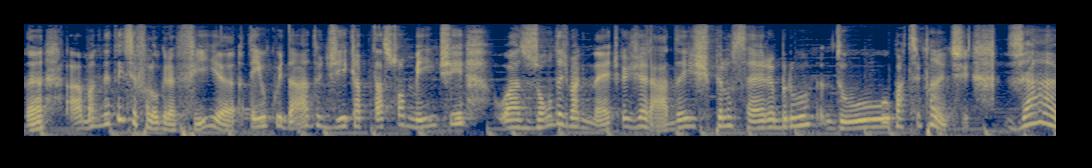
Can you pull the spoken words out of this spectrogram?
né? A magnetoencefalografia tem o cuidado de captar somente as ondas magnéticas geradas pelo cérebro do participante. Já a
